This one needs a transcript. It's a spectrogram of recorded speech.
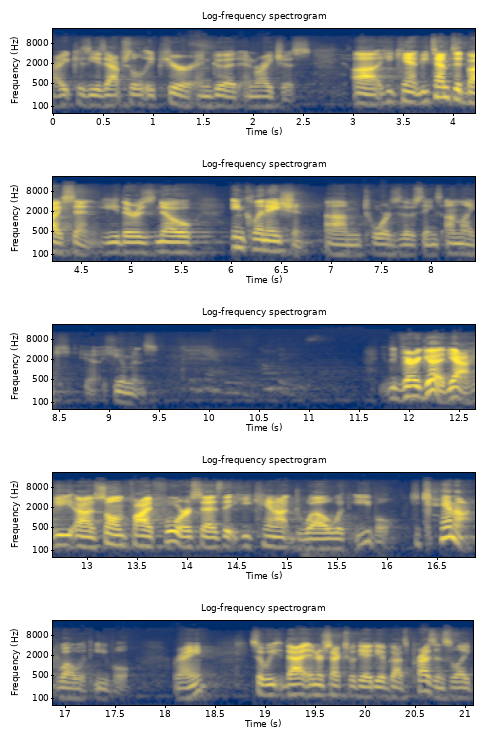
right because he is absolutely pure and good and righteous uh, he can't be tempted by sin. He, there is no inclination um, towards those things unlike humans. Very good. Yeah he uh, psalm 5 4 says that he cannot dwell with evil. He cannot dwell with evil right? So we, that intersects with the idea of god's presence. Like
